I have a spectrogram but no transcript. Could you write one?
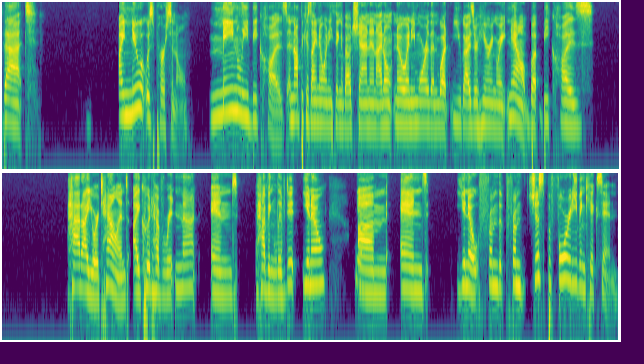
that i knew it was personal mainly because and not because i know anything about shannon i don't know any more than what you guys are hearing right now but because had i your talent i could have written that and having lived it you know Yeah. um and you know from the from just before it even kicks in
